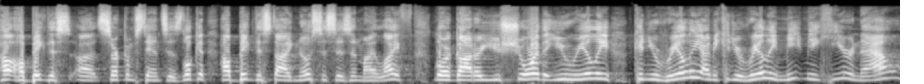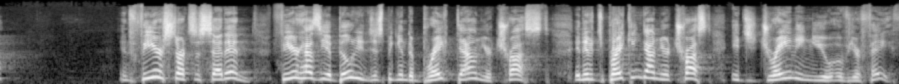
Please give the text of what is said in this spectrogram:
how, how big this uh, circumstance is. Look at how big this diagnosis is in my life. Lord God, are you sure that you really, can you really, I mean, can you really meet me here now? And fear starts to set in. Fear has the ability to just begin to break down your trust. And if it's breaking down your trust, it's draining you of your faith.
